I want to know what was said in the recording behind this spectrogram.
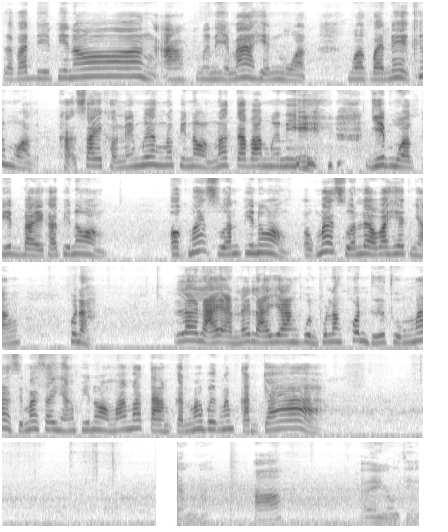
สวัสดีพี่น้องอะมื้อนี้มาเห็นหมวก หมวกใบนี้คือหมวกเขาใส่เขาในเมืองเนาะพี่น้องเนาะแต่ว่ามื้อนี้หยิบหมวกผิดใบค่ะพี่น้อง ออกมาสวนพี่น้อง ออกมาสวนแล้วว่าเฮ็ดหยังพุ่นน่ะหลายๆอันหลายๆอย่างปุ่นผู้ลังคนถือถุงมาสิมาใส่หยังพี่น้องมามาตามกันมาเบิ่งน้ำกันจ้า Gärna. อ๋อ Ja, En gång till.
